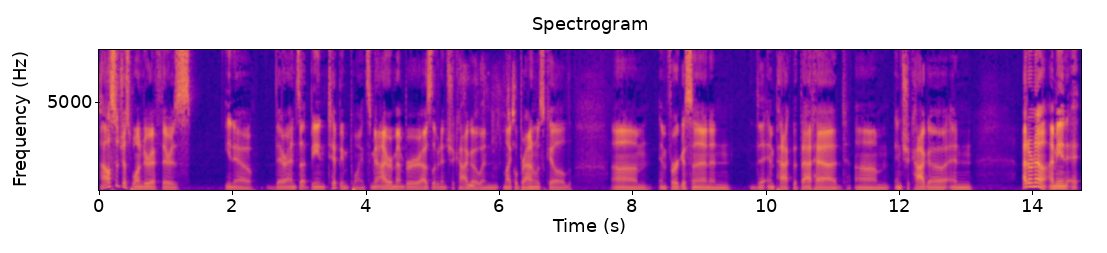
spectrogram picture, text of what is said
I also just wonder if there's, you know, there ends up being tipping points. I mean, I remember I was living in Chicago mm-hmm. when Michael Brown was killed um, in Ferguson, and the impact that that had um, in Chicago. And I don't know. I mean, it,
